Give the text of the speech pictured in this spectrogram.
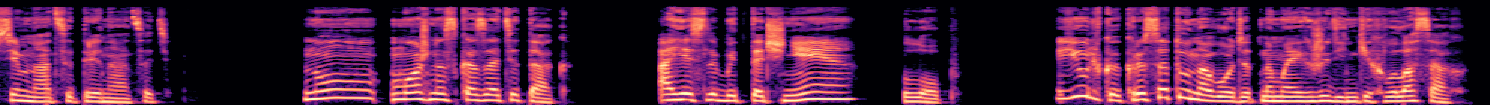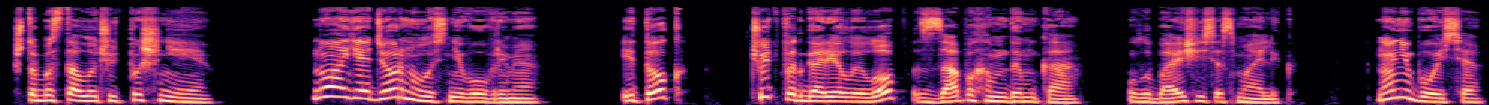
17-13. Ну, можно сказать и так. А если быть точнее, лоб. Юлька красоту наводит на моих жиденьких волосах, чтобы стало чуть пышнее. Ну а я дернулась не вовремя. Итог — чуть подгорелый лоб с запахом дымка, улыбающийся смайлик. Но не бойся,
